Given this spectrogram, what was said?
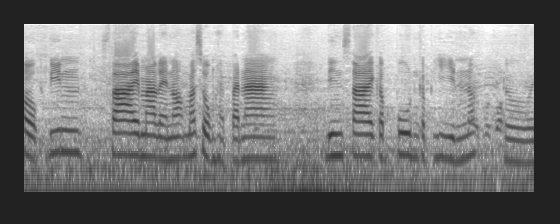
ถกดินทรายมาเลยเนาะมาส่งให้ปานาง ดินทรายกับปูนกับหินเนาะโดย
